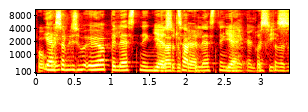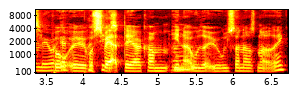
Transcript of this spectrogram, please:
på. Ja, ikke? som ligesom øger belastningen, Ja, eller så du tager kan, belastningen ja, af, alt præcis, efter, hvad du laver. på, ja, øh, hvor præcis. svært det er at komme ind og ud af øvelserne og sådan noget. Ikke?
